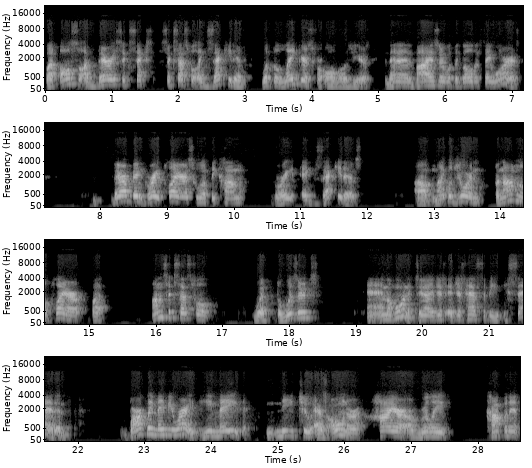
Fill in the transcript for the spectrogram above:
but also a very success, successful executive with the Lakers for all those years, and then an advisor with the Golden State Warriors. There have been great players who have become great executives Uh, Michael Jordan, phenomenal player, but unsuccessful with the Wizards and, and the Hornets. You know, it just it just has to be said. And Barkley may be right. He may need to, as owner, hire a really competent,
